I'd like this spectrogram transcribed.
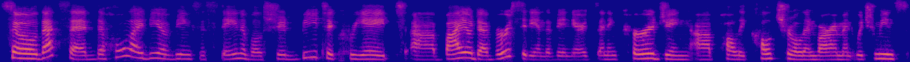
So, that said, the whole idea of being sustainable should be to create uh, biodiversity in the vineyards and encouraging a polycultural environment, which means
